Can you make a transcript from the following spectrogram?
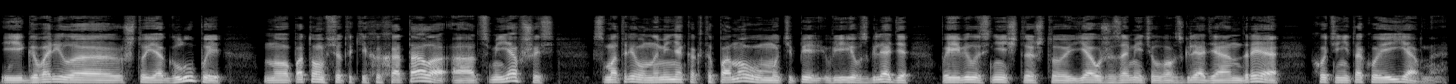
и говорила, что я глупый, но потом все-таки хохотала, а отсмеявшись, смотрела на меня как-то по-новому, теперь в ее взгляде появилось нечто, что я уже заметил во взгляде Андрея, хоть и не такое явное.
